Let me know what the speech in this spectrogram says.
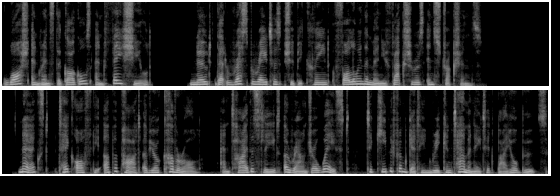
Wash and rinse the goggles and face shield. Note that respirators should be cleaned following the manufacturer's instructions. Next, take off the upper part of your coverall and tie the sleeves around your waist to keep it from getting recontaminated by your boots.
